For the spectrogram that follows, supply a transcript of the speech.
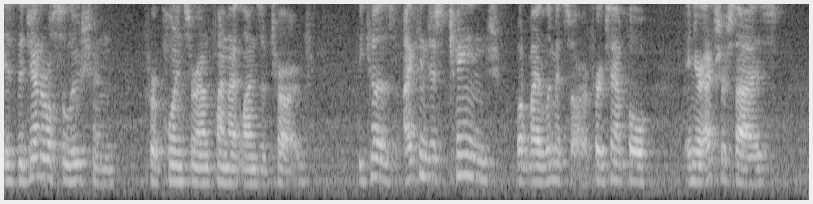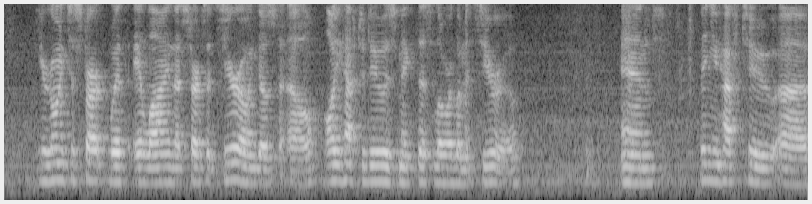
is the general solution for points around finite lines of charge. Because I can just change what my limits are. For example, in your exercise, you're going to start with a line that starts at 0 and goes to L. All you have to do is make this lower limit 0. And then you have to uh,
